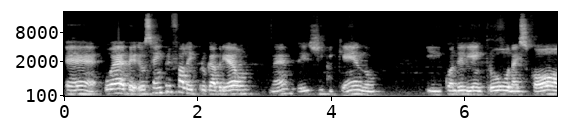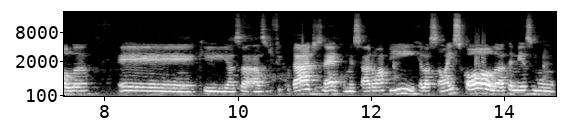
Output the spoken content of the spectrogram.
É, Weber, eu sempre falei para o Gabriel, né, desde pequeno, e quando ele entrou na escola, é, que as, as dificuldades né, começaram a vir em relação à escola, até mesmo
